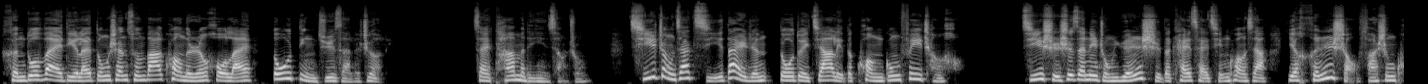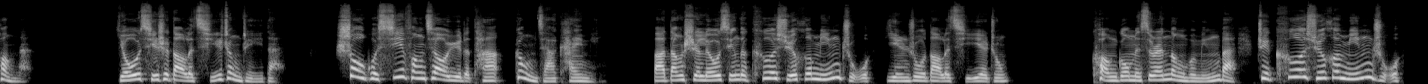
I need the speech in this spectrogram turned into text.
很多外地来东山村挖矿的人，后来都定居在了这里。在他们的印象中，齐正家几代人都对家里的矿工非常好，即使是在那种原始的开采情况下，也很少发生矿难。尤其是到了齐正这一代。受过西方教育的他更加开明，把当时流行的科学和民主引入到了企业中。矿工们虽然弄不明白这科学和民主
